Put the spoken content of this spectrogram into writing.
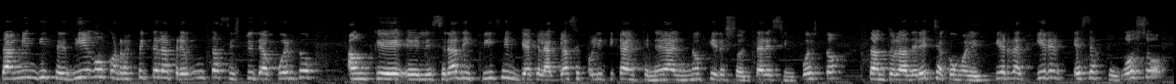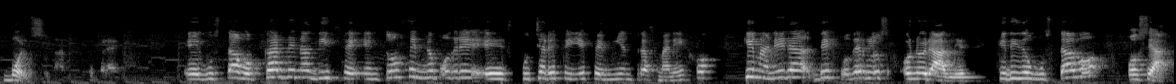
También dice Diego, con respecto a la pregunta si estoy de acuerdo, aunque eh, le será difícil, ya que la clase política en general no quiere soltar ese impuesto, tanto la derecha como la izquierda quieren ese jugoso bolso. Eh, Gustavo Cárdenas dice, entonces no podré escuchar FIF mientras manejo. ¿Qué manera de joderlos honorables? Querido Gustavo, o sea,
